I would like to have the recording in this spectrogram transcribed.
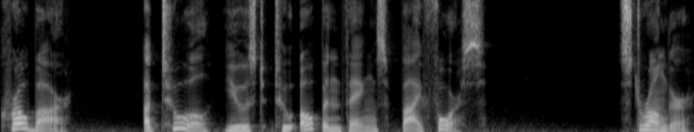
Crowbar a tool used to open things by force. Stronger,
